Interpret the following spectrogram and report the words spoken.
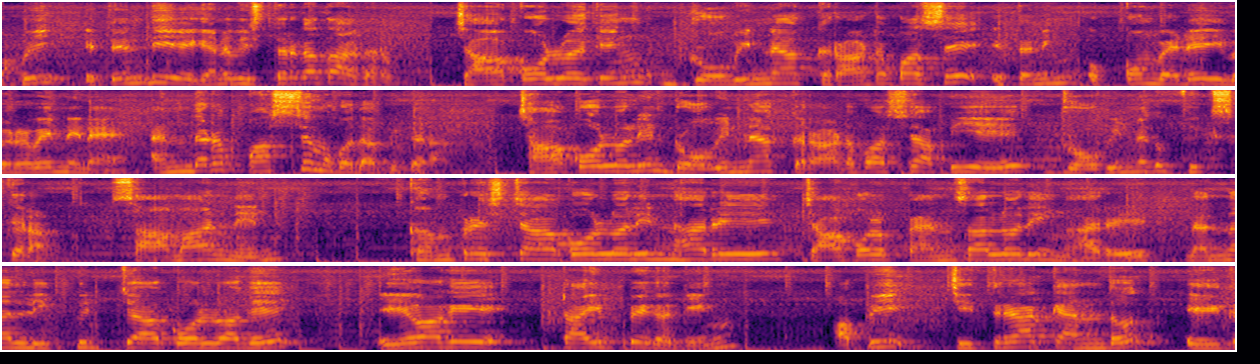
අපි එතෙන්දී ඒ ගැන විස්තර කතා කරම. චාකෝල්ල එකෙන් ඩ්‍රෝවින්නයක් කරාට පස්සේ එතනින් ඔක්කොම් වැඩේ ඉවරවෙන්නේ නෑ. ඇන්දට පස්සෙ මොකොද අපි කරන්න? චාකෝල් වලින් ඩ්‍රෝවින්නයක් කරාට පස්සේ අපි ඒ ඩ්‍රෝවින්න එක ෆික්ස් කරන්න. සාමාන්‍යෙන් කම්ප්‍රෙස් චාකෝල් වලින් හරි චාකෝල් පැන්සල් වලින් හරි නැන්න ලික්විට් චාකෝල් වගේ ඒ වගේ ටයිප් එකකින් අපි චිත්‍රයක් ඇන්දොත් ඒක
